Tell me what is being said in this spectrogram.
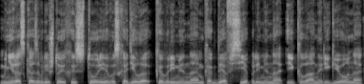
Мне рассказывали, что их история восходила ко временам, когда все племена и кланы региона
